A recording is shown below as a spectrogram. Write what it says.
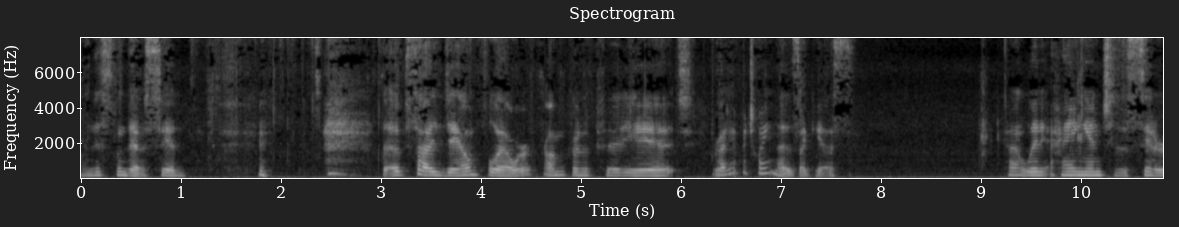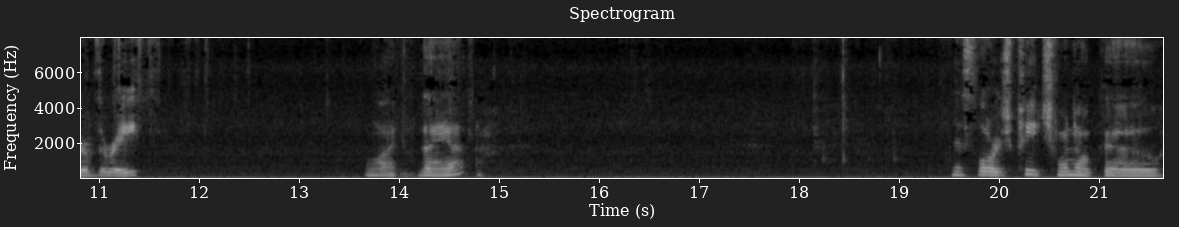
And this one that said, the upside down flower, I'm going to put it right in between those, I guess. Kind of let it hang into the center of the wreath. Like that. This large peach one, I'll go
